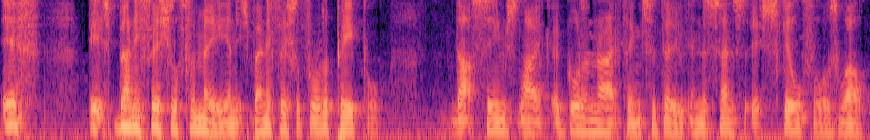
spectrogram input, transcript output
If it's beneficial for me and it's beneficial for other people, that seems like a good and right thing to do in the sense that it's skillful as well.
